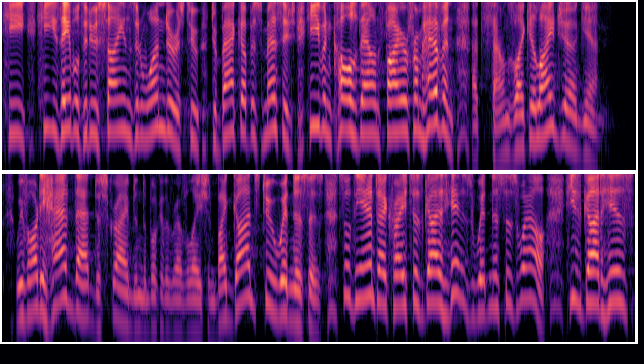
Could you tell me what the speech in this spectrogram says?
he, he's able to do signs and wonders to, to back up his message. He even calls down fire from heaven. That sounds like Elijah again. We've already had that described in the book of the Revelation by God's two witnesses. So the Antichrist has got his witness as well. He's got his,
